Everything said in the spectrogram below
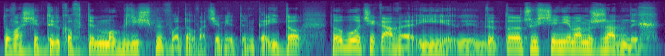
to właśnie tylko w tym mogliśmy władować M1. I to, to było ciekawe. I to, to oczywiście nie mam żadnych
